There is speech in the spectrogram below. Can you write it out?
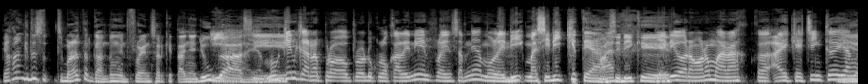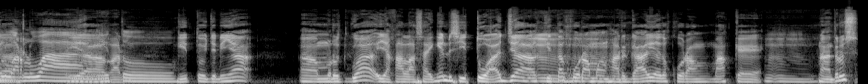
Ya kan gitu se- sebenarnya tergantung influencer kitanya juga Iya, sih. iya. Mungkin karena pro- produk lokal ini influencernya mulai di masih dikit ya. Masih dikit. Jadi orang-orang marah ke eye catching ke yang Iya. luar-luar Iya, kan. gitu. Gitu. Jadinya eh, menurut gua ya kalah saingnya di situ aja. Kita kurang menghargai atau kurang make. Mm-mm. Nah, terus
